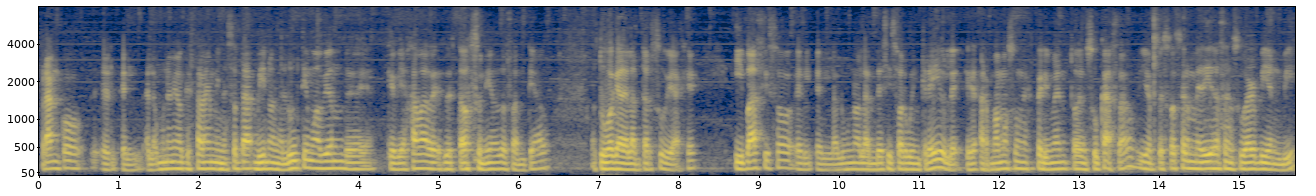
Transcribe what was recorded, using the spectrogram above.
Franco, el, el, alumno mío que estaba en Minnesota, vino en el último avión de, que viajaba desde Estados Unidos a Santiago, tuvo que adelantar su viaje. Y Bas hizo, el, el alumno holandés hizo algo increíble. Eh, armamos un experimento en su casa y empezó a hacer medidas en su Airbnb.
